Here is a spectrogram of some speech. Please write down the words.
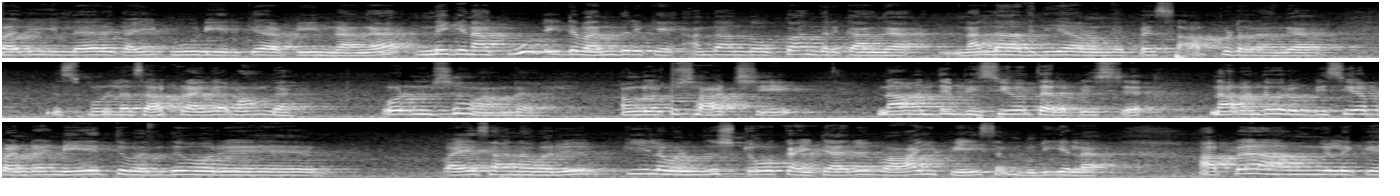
வலி இல்லை கை கூடி இருக்கு அப்படின்றாங்க. இன்றைக்கி நான் கூட்டிகிட்டு வந்திருக்கேன். அந்த அங்கே உட்காந்துருக்காங்க நல்லா அதுலேயே அவங்க இப்போ சாப்பிட்றாங்க. ஸ்பூனில் சாப்பிட்றாங்க. வாங்க. ஒரு நிமிஷம் வாங்க. அவங்களுக்கு சாட்சி. நான் வந்து பிசியோதெரபிஸ்ட்டு நான் வந்து ஒரு பிசியோ பண்ணுறேன் நேற்று வந்து ஒரு வயசானவர் கீழே விழுந்து ஸ்ட்ரோக் ஆகிட்டார் வாய் பேச முடியலை. அப்போ அவங்களுக்கு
